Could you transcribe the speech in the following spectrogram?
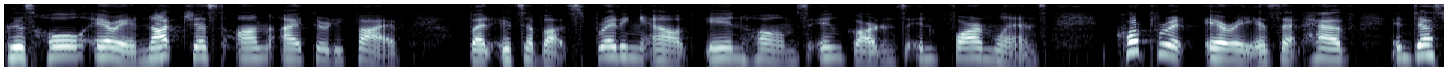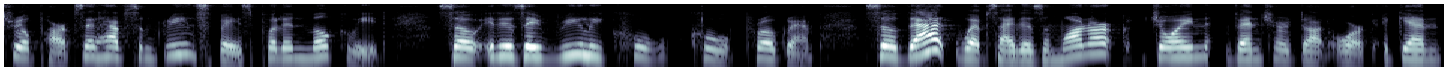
this whole area, not just on I 35, but it's about spreading out in homes, in gardens, in farmlands, corporate areas that have industrial parks that have some green space put in milkweed. So it is a really cool, cool program. So that website is monarchjointventure.org. Again,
